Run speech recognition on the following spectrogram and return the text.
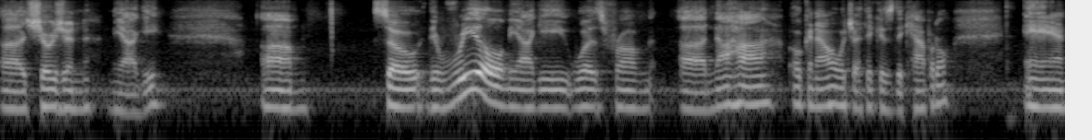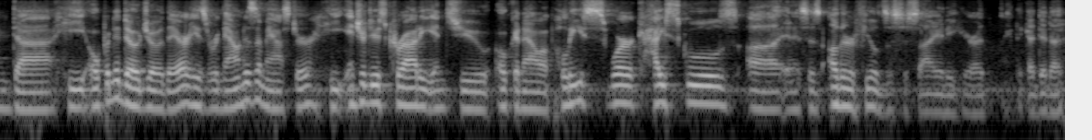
uh, Shojin Miyagi. Um, so the real Miyagi was from uh, Naha, Okinawa, which I think is the capital. And uh, he opened a dojo there. He's renowned as a master. He introduced karate into Okinawa police work, high schools, uh, and it says other fields of society here. I, I think I did a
